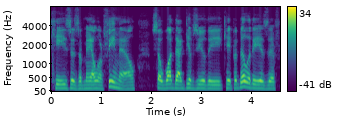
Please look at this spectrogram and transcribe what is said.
keys is a male or female. So what that gives you the capability is if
